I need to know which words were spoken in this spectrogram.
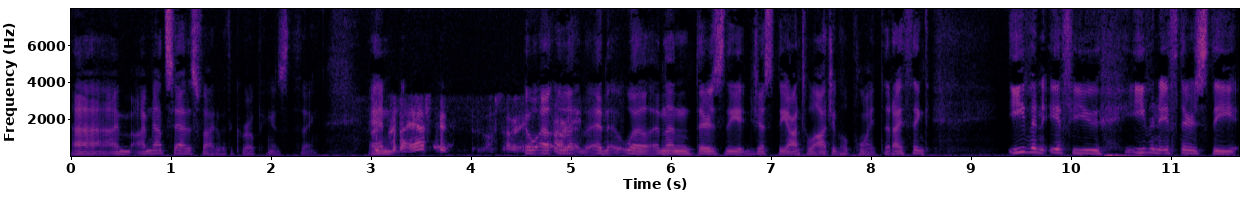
uh, I'm I'm not satisfied with the groping is the thing and could I ask it? Oh, sorry. Well, sorry. And, well, and then there's the just the ontological point that I think even if you even if there's the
